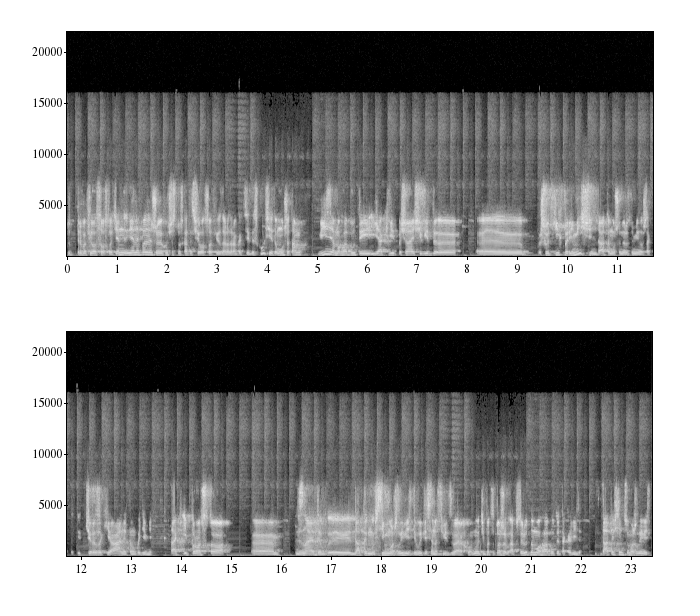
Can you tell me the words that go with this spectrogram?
Тут треба філософствувати. Я я не впевнений, що я хочу спускатись філософію зараз в рамках цієї дискусії, тому що там візія могла бути як від починаючи від е, е, швидких переміщень, да, тому що не розуміло, що так через океан і тому подібні, так і просто е, не знаю, де, е, дати всім можливість дивитися на світ зверху. Ну, типу, це теж абсолютно могла бути така візія. Дати всім цю можливість.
